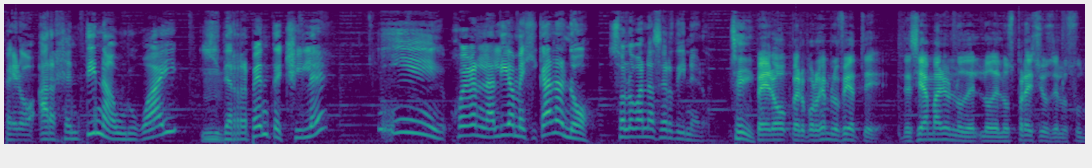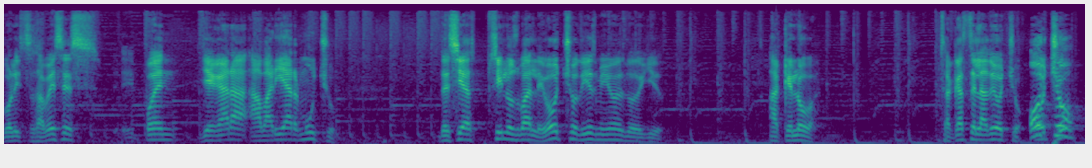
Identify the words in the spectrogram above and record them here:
pero Argentina, Uruguay y Mm. de repente Chile, y juegan en la Liga Mexicana, no, solo van a hacer dinero. Sí. Pero, pero por ejemplo, fíjate, decía Mario lo de, lo de los precios de los futbolistas. A veces eh, pueden llegar a, a variar mucho. Decías, sí los vale, 8, 10 millones lo de Guido. Aqueloba. Sacaste la de 8. Ocho. 8.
